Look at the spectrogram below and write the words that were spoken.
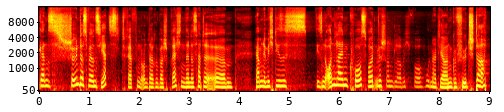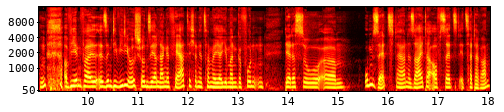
ganz schön, dass wir uns jetzt treffen und darüber sprechen, denn das hatte, ähm, wir haben nämlich dieses, diesen Online-Kurs wollten wir schon, glaube ich, vor 100 Jahren gefühlt starten. Auf jeden Fall äh, sind die Videos schon sehr lange fertig und jetzt haben wir ja jemanden gefunden, der das so ähm, umsetzt, ja, eine Seite aufsetzt etc.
